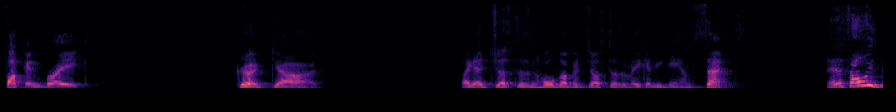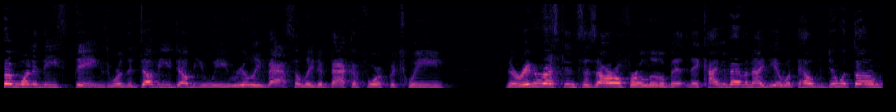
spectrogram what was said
fucking break. Good God. Like, it just doesn't hold up. It just doesn't make any damn sense. And it's always been one of these things where the WWE really vacillated back and forth between they're interested in Cesaro for a little bit and they kind of have an idea what the hell to do with them,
